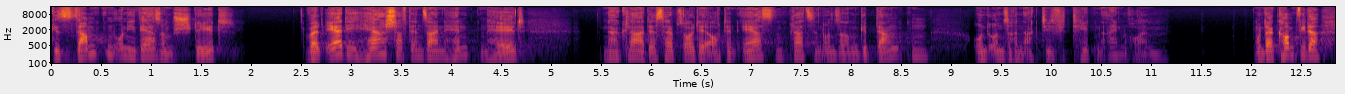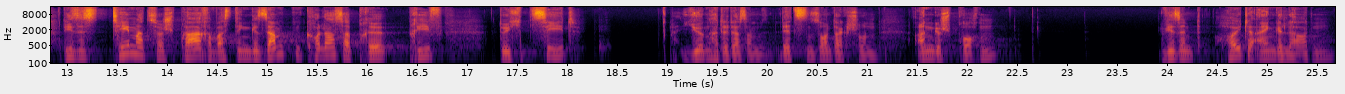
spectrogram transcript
gesamten Universum steht, weil er die Herrschaft in seinen Händen hält, na klar, deshalb sollte er auch den ersten Platz in unseren Gedanken und unseren Aktivitäten einräumen. Und da kommt wieder dieses Thema zur Sprache, was den gesamten Kolosserbrief durchzieht. Jürgen hatte das am letzten Sonntag schon angesprochen. Wir sind heute eingeladen,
